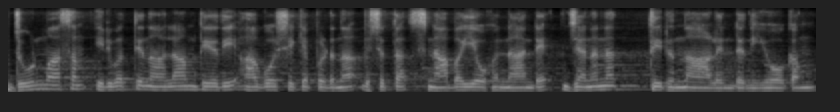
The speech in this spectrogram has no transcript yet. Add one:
ജൂൺ മാസം ഇരുപത്തിനാലാം തീയതി ആഘോഷിക്കപ്പെടുന്ന വിശുദ്ധ സ്നാപയോഹന്നാന്റെ ജനന തിരുനാളിന്റെ നിയോഗം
